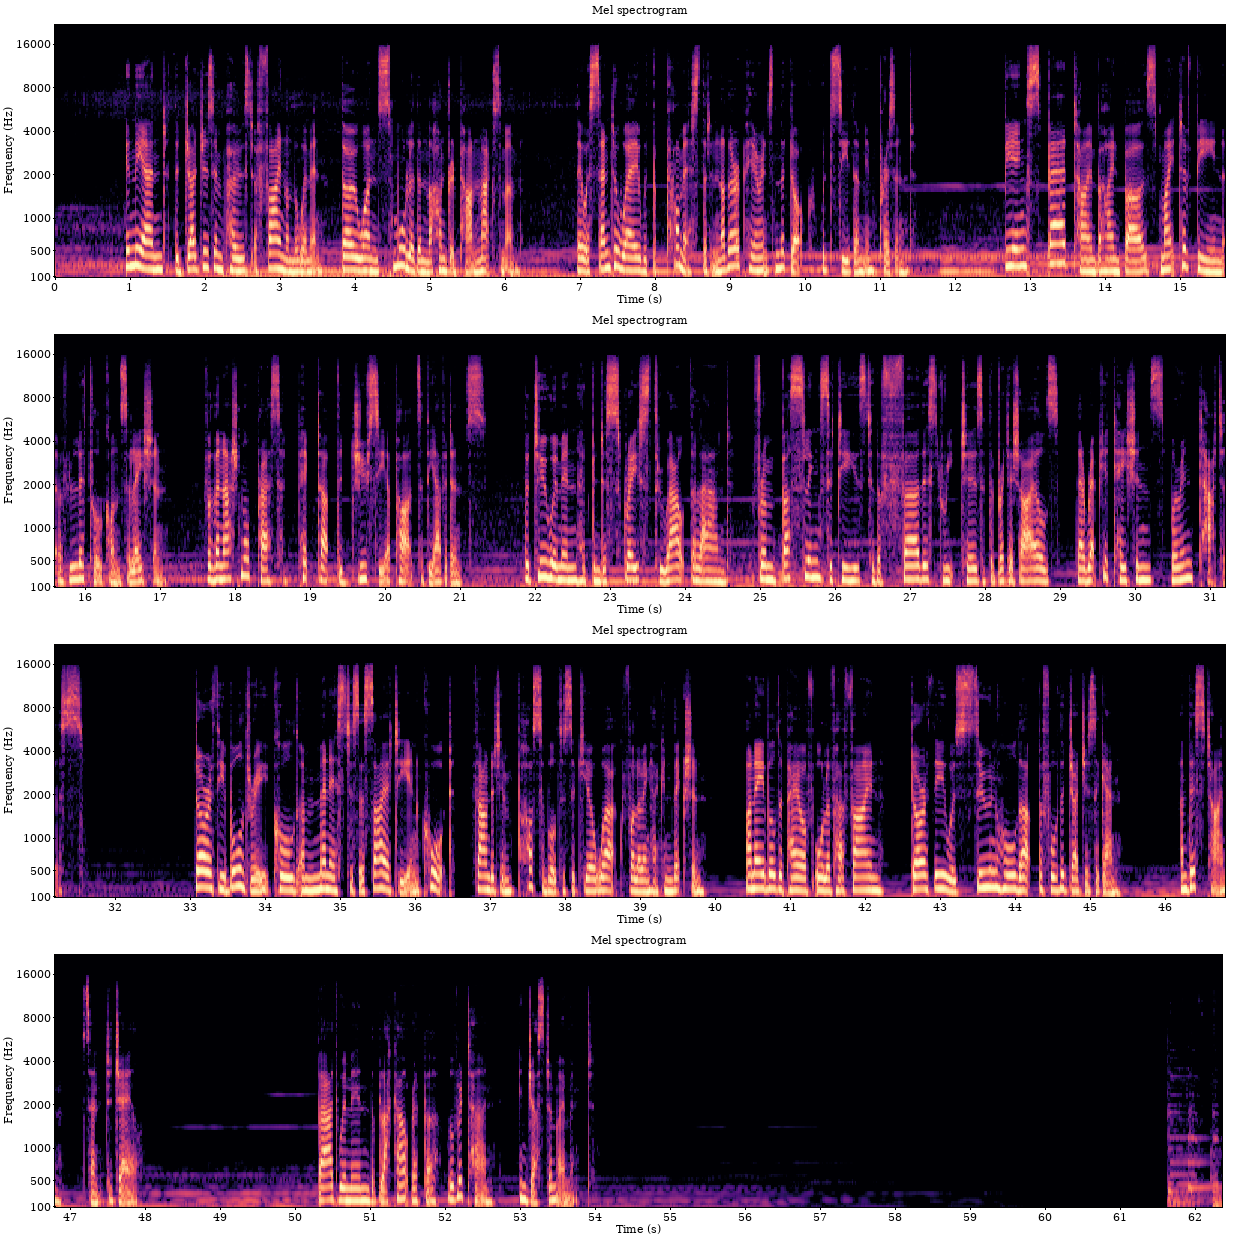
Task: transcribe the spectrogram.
In the end, the judges imposed a fine on the women, though one smaller than the £100 maximum. They were sent away with the promise that another appearance in the dock would see them imprisoned. Being spared time behind bars might have been of little consolation, for the national press had picked up the juicier parts of the evidence. The two women had been disgraced throughout the land, from bustling cities to the furthest reaches of the British Isles, their reputations were in tatters. Dorothy Baldry, called a menace to society in court, found it impossible to secure work following her conviction. Unable to pay off all of her fine, Dorothy was soon hauled up before the judges again, and this time sent to jail. Bad Women, the Blackout Ripper will return in just a moment.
